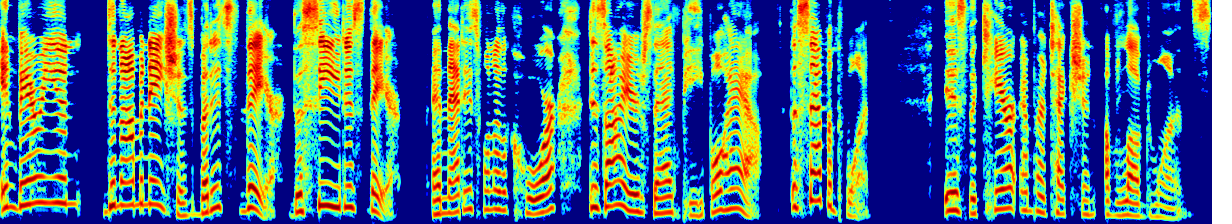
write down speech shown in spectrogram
in varying denominations, but it's there. The seed is there. And that is one of the core desires that people have. The seventh one is the care and protection of loved ones.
